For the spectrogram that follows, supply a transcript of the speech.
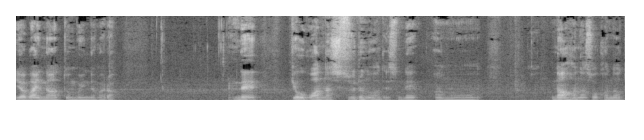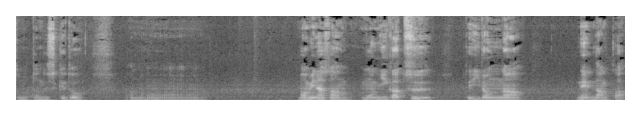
やばいなと思いながら。で今日お話しするのはですねあの何話そうかなと思ったんですけどあのまあ皆さんもう2月でいろんなねなんか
